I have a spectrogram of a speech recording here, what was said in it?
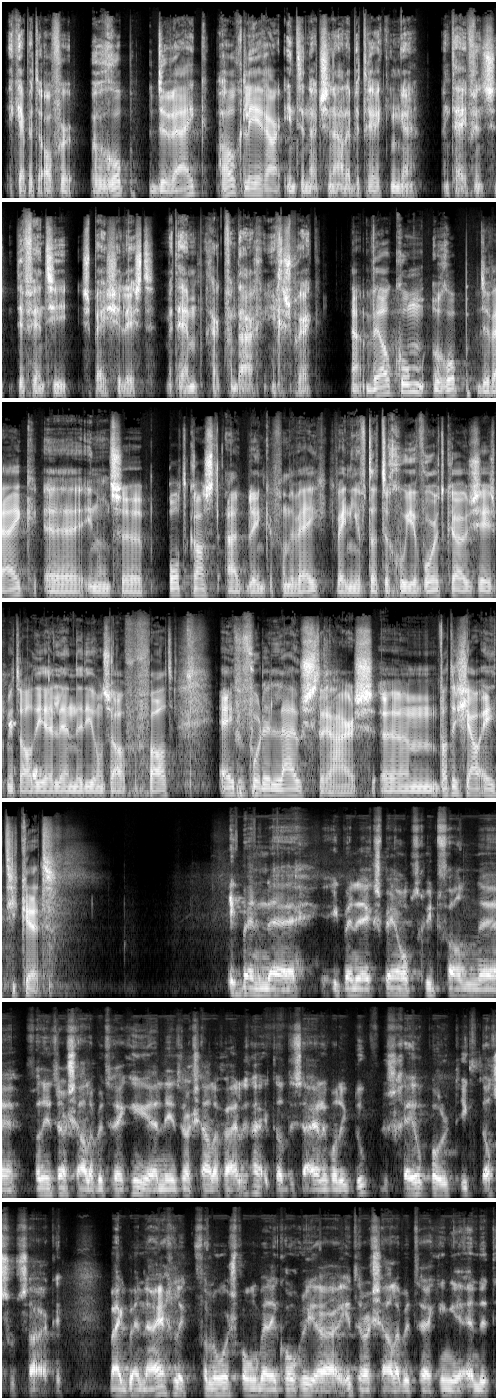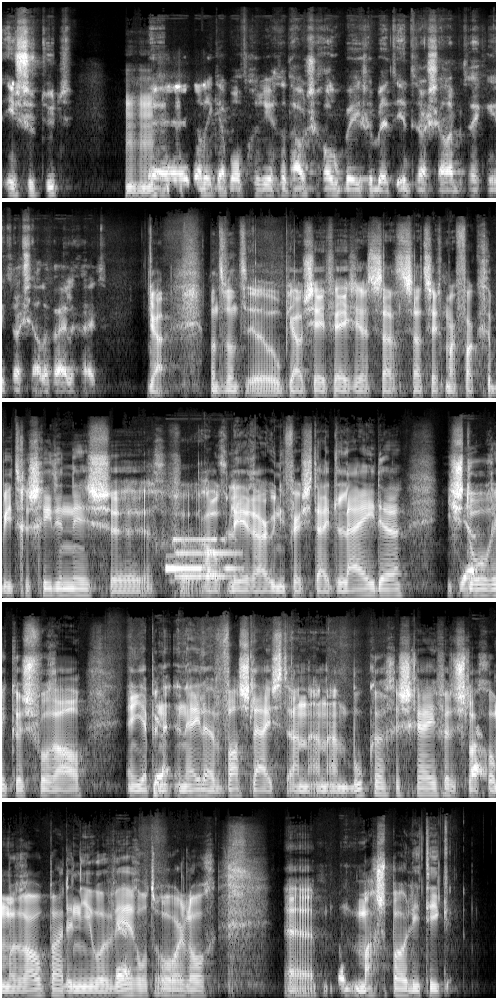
Ik heb het over Rob de Wijk, hoogleraar internationale betrekkingen en tevens defensiespecialist. Met hem ga ik vandaag in gesprek. Nou, welkom Rob de Wijk uh, in onze podcast Uitblinker van de Week. Ik weet niet of dat de goede woordkeuze is met al die ellende die ons overvalt. Even voor de luisteraars, um, wat is jouw etiket? Ik ben, uh, ik ben expert op het gebied van, uh, van internationale betrekkingen en internationale veiligheid. Dat is eigenlijk wat ik doe, dus geopolitiek, dat soort zaken. Maar ik ben eigenlijk van oorsprong ben ik hoogleraar internationale betrekkingen en het instituut mm-hmm. uh, dat ik heb opgericht, dat houdt zich ook bezig met internationale betrekkingen, internationale veiligheid. Ja, want, want uh, op jouw cv staat, staat zeg maar vakgebied geschiedenis, uh, hoogleraar Universiteit Leiden, historicus ja. vooral. En je hebt ja. een, een, hele waslijst aan, aan, aan boeken geschreven. De Slag om Europa, De Nieuwe Wereldoorlog, machtspolitiek.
